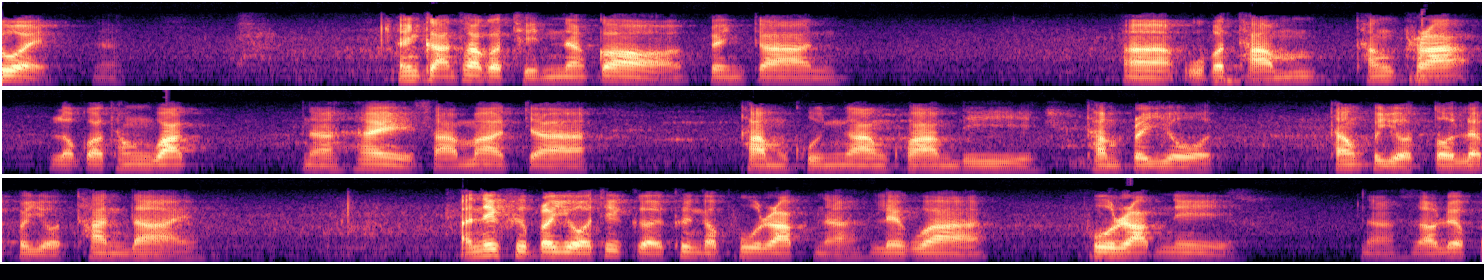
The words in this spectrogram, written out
ด้วยนะการทอดกระถินนะก็เป็นการอุปถัมภ์ทั้งพระแล้วก็ทั้งวัดนะให้สามารถจะทำคุณงามความดีทำประโยชน์ ทั้งประโยชน์ตนและประโยชน์ท่านได้ อันนี้คือประโยชน์ที่เกิดขึ้นกับผู้รับนะเรียกว่าผู้รับนี่นะเราเรียกป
